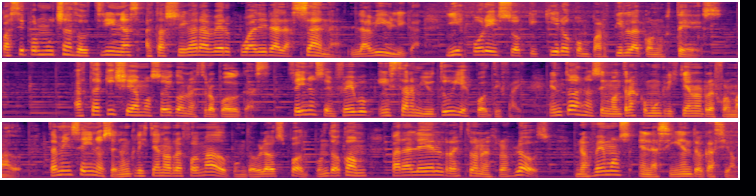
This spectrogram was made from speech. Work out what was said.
Pasé por muchas doctrinas hasta llegar a ver cuál era la sana, la bíblica, y es por eso que quiero compartirla con ustedes. Hasta aquí llegamos hoy con nuestro podcast. Seguinos en Facebook, Instagram, YouTube y Spotify. En todas nos encontrás como un cristiano reformado. También seguinos en uncristianoreformado.blogspot.com para leer el resto de nuestros blogs. Nos vemos en la siguiente ocasión.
